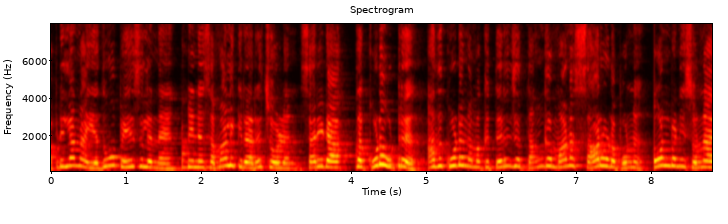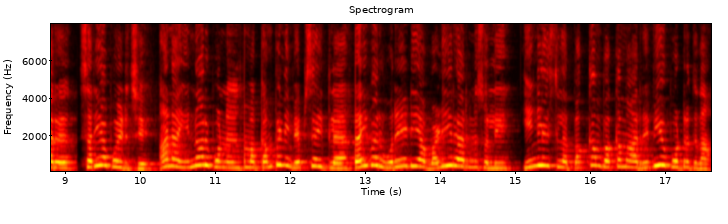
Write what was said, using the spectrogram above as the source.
அப்படிலாம் நான் எதுவும் பேசலண்ணே அப்படின்னு சமாளிக்கிறாரு சோழன். சரிடா அத கூட விட்டுரு அது கூட நமக்கு தெரிஞ்ச தங்கமான சாரோட பொண்ணு போன் பண்ணி சொன்னாரு. சரியா போயிடுச்சு. ஆனா இன்னொரு பொண்ணு. நம்ம கம்பெனி வெப்சைட்ல டிரைவர் ஒரேடியா வழியிறாருன்னு சொல்லி இங்கிலீஷ்ல பக்கம் பக்கமா ரிவ்யூ போட்டிருக்குதான்.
